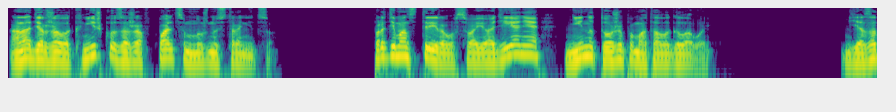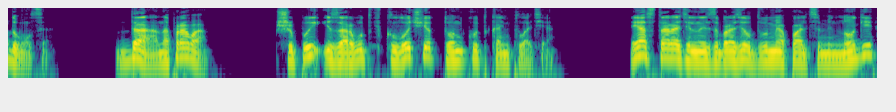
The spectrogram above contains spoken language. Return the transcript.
Она держала книжку, зажав пальцем нужную страницу. Продемонстрировав свое одеяние, Нина тоже помотала головой. Я задумался. Да, она права. Шипы изорвут в клочья тонкую ткань платья. Я старательно изобразил двумя пальцами ноги,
